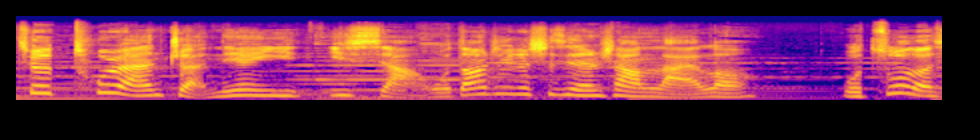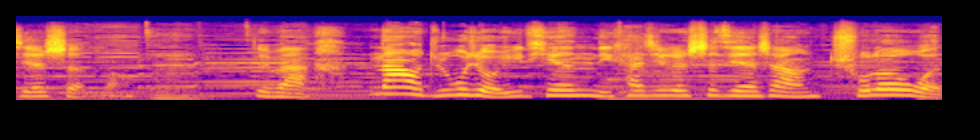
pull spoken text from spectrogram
就突然转念一一想，我到这个世界上来了，我做了些什么？嗯。对吧？那如果有一天离开这个世界上，除了我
